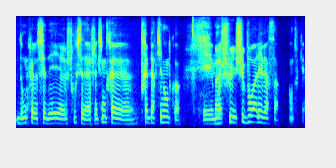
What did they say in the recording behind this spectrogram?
donc euh, c'est des, je trouve que c'est des réflexions très, très pertinentes. Quoi. Et moi je, suis, je suis pour aller vers ça, en tout cas.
